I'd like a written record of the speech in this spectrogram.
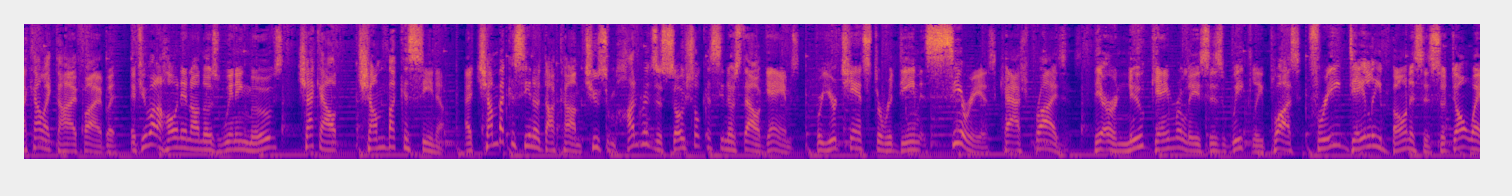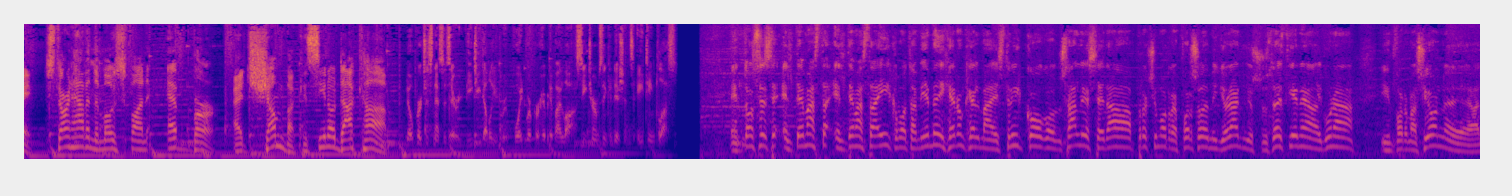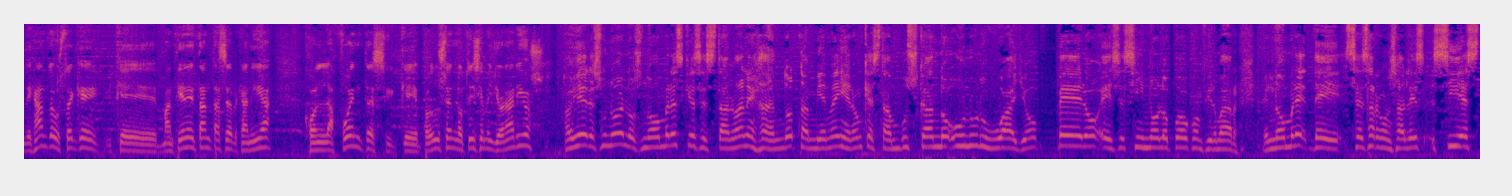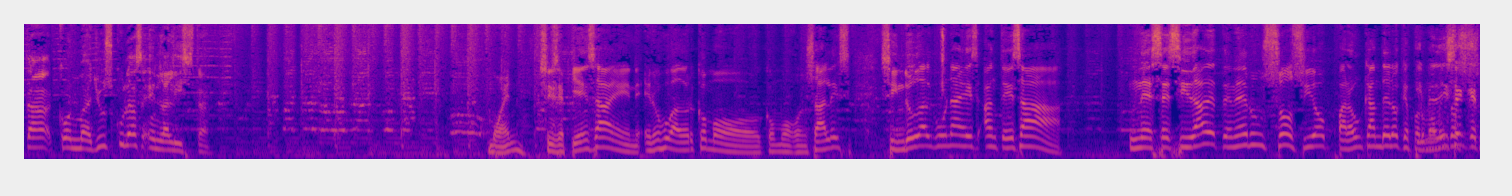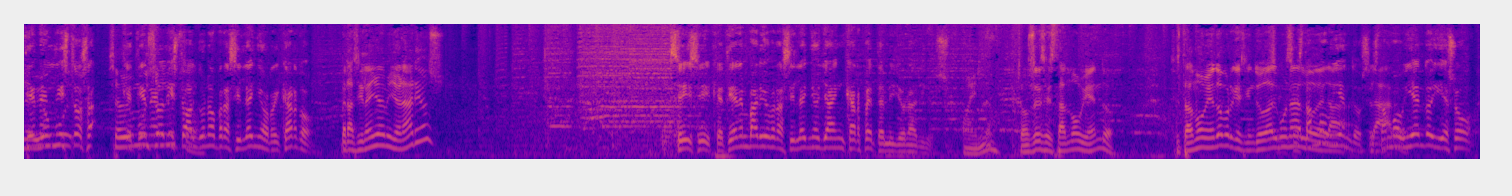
I kind of like the high five, but if you want to hone in on those winning moves, check out Chumba Casino. At chumbacasino.com, choose from hundreds of social casino style games for your chance to redeem serious cash prizes. There are new game releases weekly, plus free daily bonuses. So don't wait. Start having the most fun ever at chumbacasino.com. No purchase necessary. BGW. Void were prohibited by law. See terms and conditions. 18 plus. Entonces, el tema, está, el tema está ahí. Como también me dijeron que el maestrico González será próximo refuerzo de Millonarios. ¿Ustedes tienen alguna información, eh, Alejandro? ¿Usted que, que mantiene tanta cercanía con las fuentes que producen noticias Millonarios? Javier, es uno de los nombres que se están manejando. También me dijeron que están buscando un uruguayo, pero ese sí no lo puedo confirmar. El nombre de César González sí está con mayúsculas en la lista. Bueno, si se piensa en, en un jugador como, como González, sin duda alguna es ante esa necesidad de tener un socio para un candelo que por Y me momentos dicen que se tienen listos, se que tienen solito. algunos brasileños, Ricardo. ¿Brasileño de Millonarios? Sí, sí, que tienen varios brasileños ya en carpeta Millonarios. Bueno, entonces se están moviendo. Se están moviendo porque sin duda alguna se lo están de la- moviendo, se están moviendo y eso,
